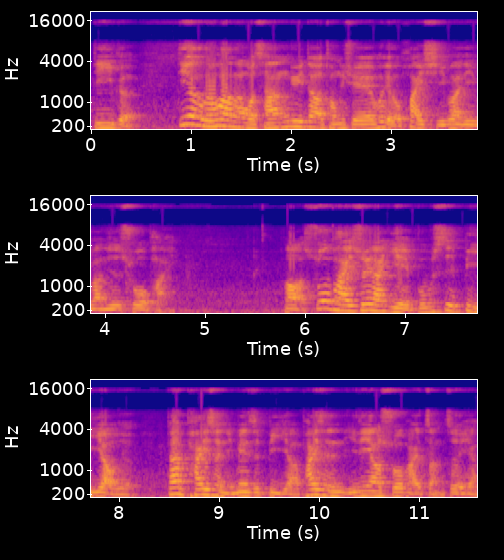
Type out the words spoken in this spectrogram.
第一个，第二个的话呢，我常遇到同学会有坏习惯的地方就是缩排。哦，缩排虽然也不是必要的。但 Python 里面是必要，Python 一定要缩排长这样，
